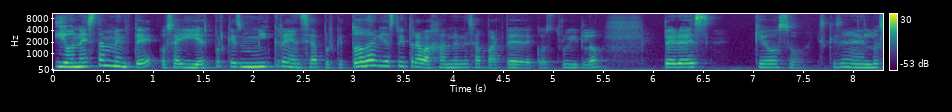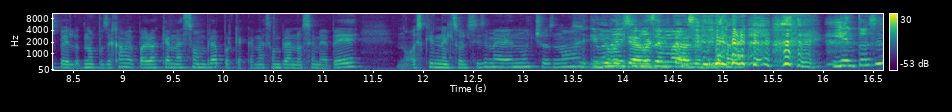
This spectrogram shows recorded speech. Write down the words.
y honestamente, o sea, y es porque es mi creencia, porque todavía estoy trabajando en esa parte de deconstruirlo, pero es qué oso, es que se me ven los pelos, no, pues déjame paro acá en la sombra porque acá en la sombra no se me ve, no, es que en el sol sí se me ven muchos, ¿no? ¿Qué van a decir los demás? y entonces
